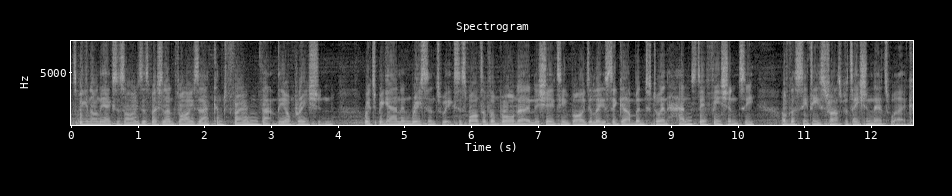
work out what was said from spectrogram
Speaking on the exercise, the Special Advisor confirmed that the operation, which began in recent weeks, is part of a broader initiative by the State government to enhance the efficiency of the city's transportation network.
